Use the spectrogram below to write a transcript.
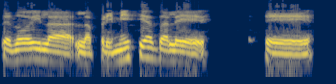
Te doy la, primicia, dale eh,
